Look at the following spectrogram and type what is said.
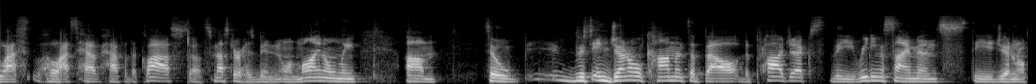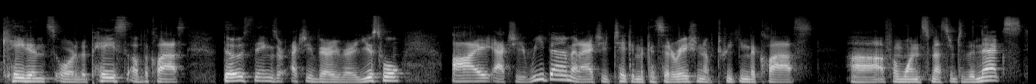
last last half half of the class uh, semester has been online only. Um, so just in general comments about the projects, the reading assignments, the general cadence or the pace of the class those things are actually very, very useful. I actually read them and I actually take into consideration of tweaking the class uh, from one semester to the next.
